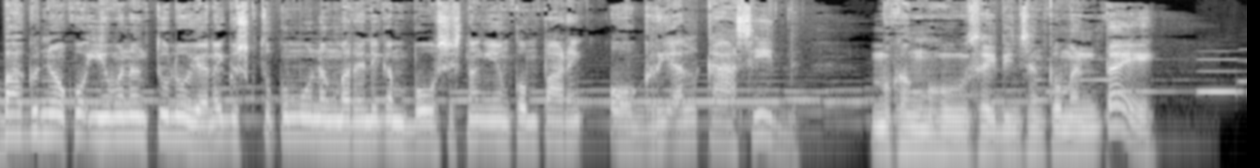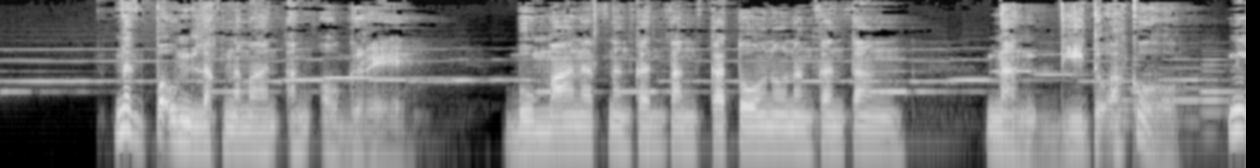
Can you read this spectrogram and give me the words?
bago niyo ako iwan ng tuluyan ay gusto ko munang marinig ang boses ng iyong kumparing Ogre Alcacid. Mukhang mahusay din siyang kumanta eh. Nagpaunlak naman ang Ogre. Bumanat ng kantang katono ng kantang Nandito ako ni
